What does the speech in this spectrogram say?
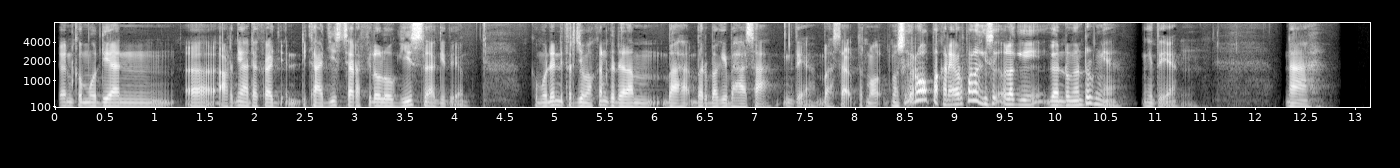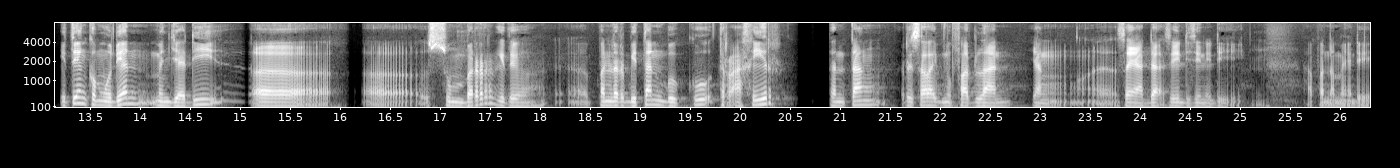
dan kemudian eh, artinya ada kaji- dikaji secara filologis lah gitu ya. Kemudian diterjemahkan ke dalam bah- berbagai bahasa gitu ya bahasa termasuk Eropa karena Eropa lagi lagi gandrung-gandrungnya gitu ya. Nah itu yang kemudian menjadi eh, eh, sumber gitu eh, penerbitan buku terakhir tentang Risalah Ibnu Fadlan yang eh, saya ada sih di sini di apa namanya di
